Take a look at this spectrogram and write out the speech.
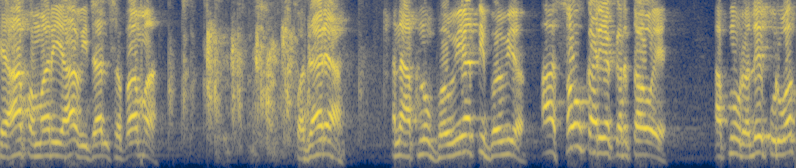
કે આપ અમારી આ વિધાનસભામાં પધાર્યા અને આપનું ભવ્યાતિ ભવ્ય આ સૌ કાર્યકર્તાઓએ આપનું હૃદયપૂર્વક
